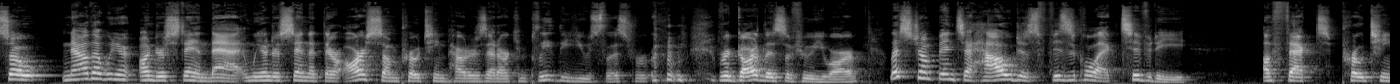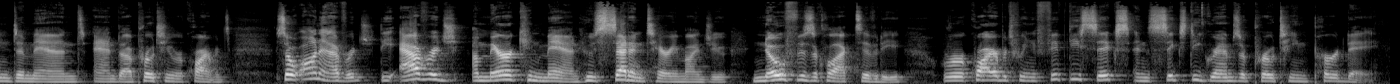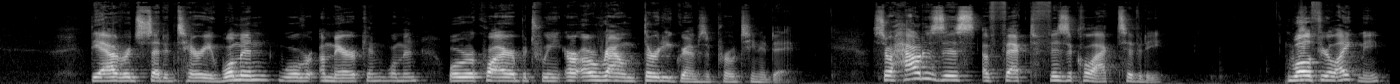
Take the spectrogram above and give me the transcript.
So now that we understand that, and we understand that there are some protein powders that are completely useless, regardless of who you are, let's jump into how does physical activity affect protein demand and uh, protein requirements. So, on average, the average American man who's sedentary, mind you, no physical activity, will require between 56 and 60 grams of protein per day. The average sedentary woman, will, American woman, will require between or around 30 grams of protein a day. So, how does this affect physical activity? Well, if you're like me,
